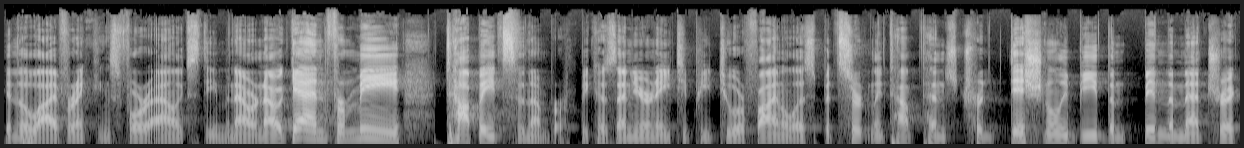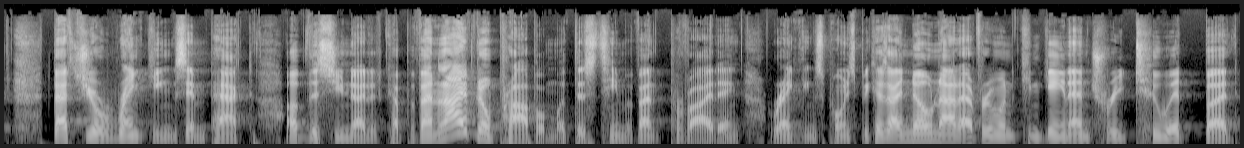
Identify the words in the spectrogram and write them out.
in the live rankings for Alex de Minaur. Now, again, for me, top eight's the number because then you're an ATP Tour finalist, but certainly top 10's traditionally be the, been the metric. That's your rankings impact of this United Cup event. And I have no problem with this team event providing rankings points because I know not everyone can gain entry to it, but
